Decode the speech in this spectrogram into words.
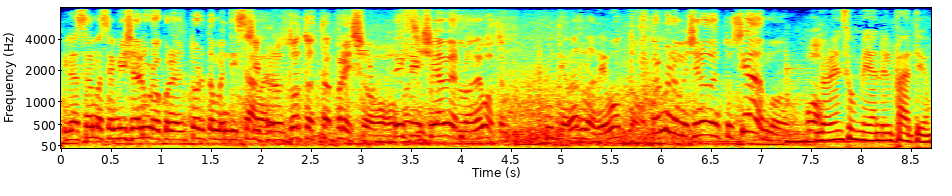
y las armas en Villaluro con el tuerto Mendizábal. Sí, pero el tuerto está preso. Sí, sí, fui a verlo, a Devoto. Fuiste a verlo a Devoto. Pero hermano me llenó de entusiasmo. Lorenzo husmea en el patio.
